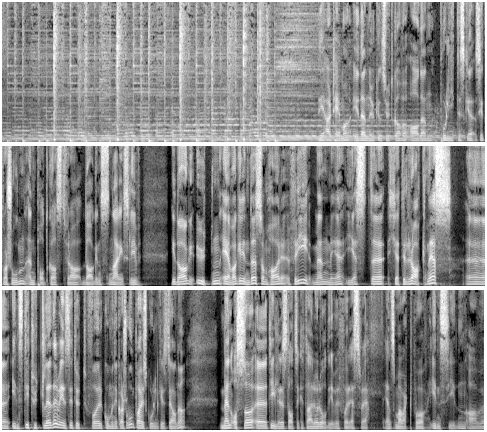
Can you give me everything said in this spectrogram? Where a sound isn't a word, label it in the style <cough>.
Det er tema i denne ukens utgave av Den politiske situasjonen, en podkast fra Dagens Næringsliv. I dag uten Eva Grinde, som har fri, men med gjest eh, Kjetil Raknes, eh, instituttleder ved Institutt for kommunikasjon på Høgskolen Kristiania, men også eh, tidligere statssekretær og rådgiver for SV. En som har vært på innsiden av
